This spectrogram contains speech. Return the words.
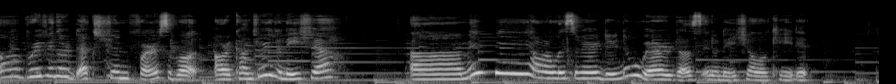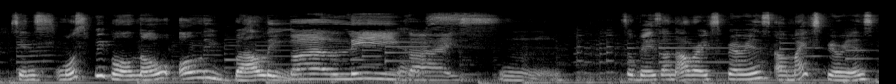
a brief introduction first about our country, Indonesia. Uh, maybe our listener do you know where does Indonesia located? Since most people know only Bali. Bali, Yes. guys. Mm. So based on our experience, uh, my experience,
